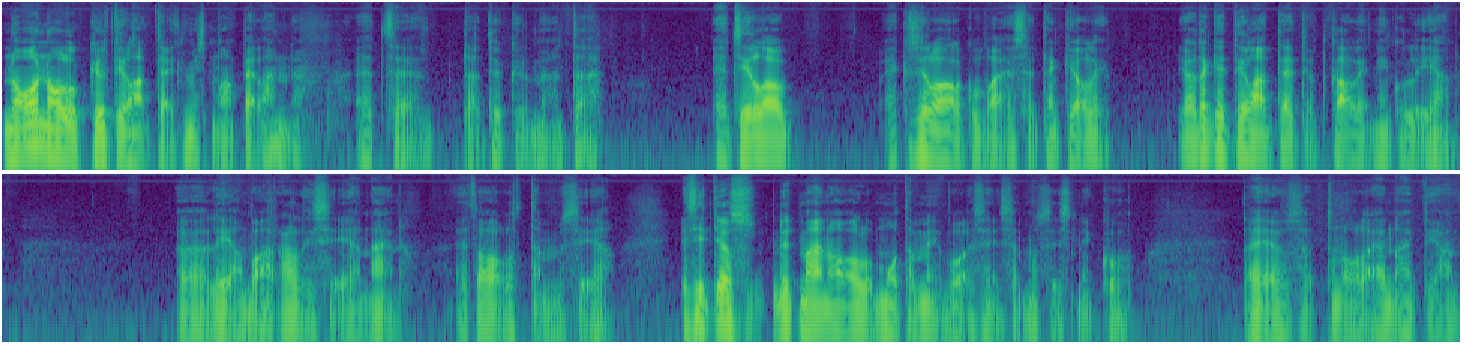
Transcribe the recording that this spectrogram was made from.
no on ollut kyllä tilanteita, missä mä oon pelännyt, että se täytyy kyllä myöntää. Että silloin, ehkä silloin alkuvaiheessa etenkin oli joitakin tilanteita, jotka oli niin kuin liian, ö, liian vaarallisia ja näin. Että on ollut tämmöisiä. Ja sitten jos, nyt mä en ole ollut muutamia vuosia semmoisissa, niin kuin, tai ei ole sattunut olemaan näitä ihan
